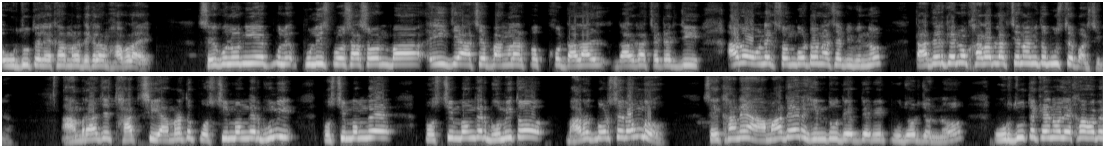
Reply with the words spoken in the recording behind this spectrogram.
উর্দুতে লেখা আমরা দেখলাম হাওড়ায়, সেগুলো নিয়ে পুলি- পুলিশ প্রশাসন বা এই যে আছে বাংলার পক্ষ, দালাল গার্গা চ্যাটার্জি, আরও অনেক সংগঠন আছে বিভিন্ন, তাদের কেন খারাপ লাগছে না আমি তো বুঝতে পারছি না। আমরা যে থাকছি, আমরা তো পশ্চিমবঙ্গের ভূমি, পশ্চিমবঙ্গে, পশ্চিমবঙ্গের ভূমি তো ভারতবর্ষের অঙ্গ। সেখানে আমাদের হিন্দু দেবদেবীর পুজোর জন্য উর্দুতে কেন লেখা হবে?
